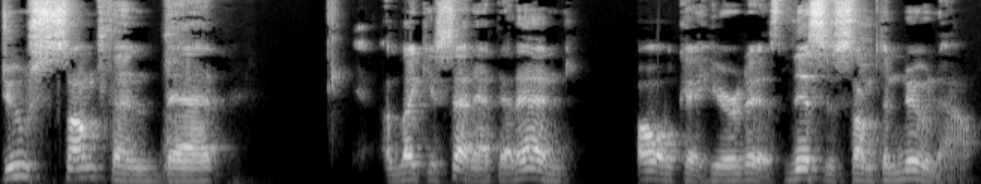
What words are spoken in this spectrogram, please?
do something that, like you said, at that end. Oh, okay, here it is. This is something new now.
